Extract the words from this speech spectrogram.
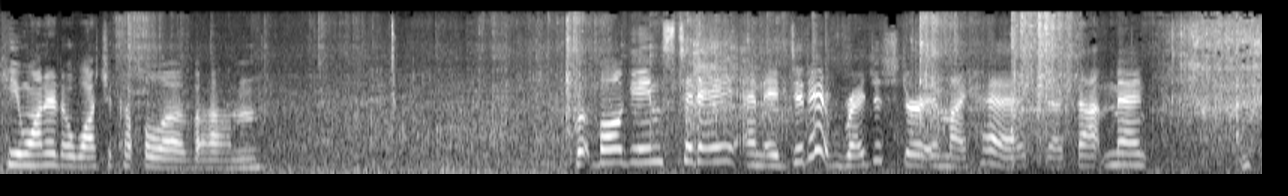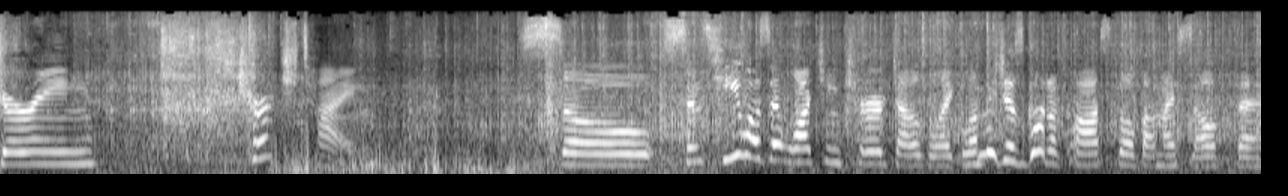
he wanted to watch a couple of um, football games today and it didn't register in my head that that meant during church time. So since he wasn't watching church, I was like, let me just go to Costco by myself then.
